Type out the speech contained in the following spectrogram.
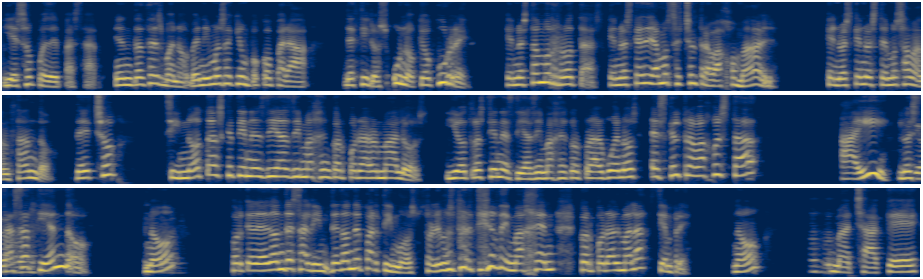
Y mm. eso puede pasar. Entonces, bueno, venimos aquí un poco para deciros, uno, ¿qué ocurre? Que no estamos rotas, que no es que hayamos hecho el trabajo mal, que no es que no estemos avanzando. De hecho, si notas que tienes días de imagen corporal malos y otros tienes días de imagen corporal buenos, es que el trabajo está ahí, lo estás haciendo, ¿no? Porque ¿de dónde salimos? ¿De dónde partimos? Solemos partir de imagen corporal mala siempre, ¿no? Machaque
